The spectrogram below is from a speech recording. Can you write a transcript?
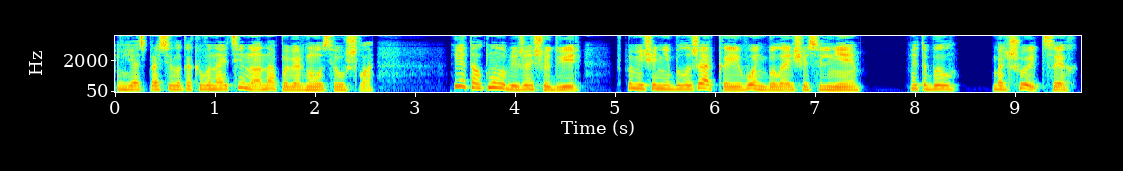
Я спросила, как его найти, но она повернулась и ушла. Я толкнула ближайшую дверь. В помещении было жарко, и вонь была еще сильнее. Это был большой цех.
